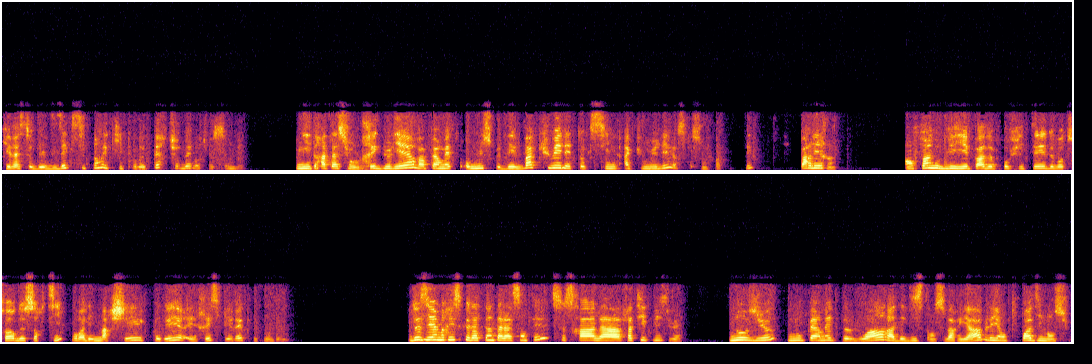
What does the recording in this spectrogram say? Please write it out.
qui restent des excitants et qui pourraient perturber votre sommeil. Une hydratation régulière va permettre aux muscles d'évacuer les toxines accumulées lorsqu'elles sont par les reins. Enfin, n'oubliez pas de profiter de votre heure de sortie pour aller marcher, courir et respirer profondément. Deuxième risque d'atteinte à la santé, ce sera la fatigue visuelle. Nos yeux nous permettent de voir à des distances variables et en trois dimensions.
